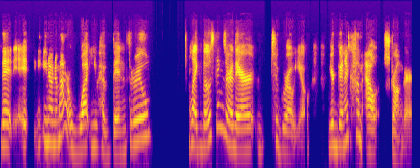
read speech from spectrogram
that it you know no matter what you have been through like those things are there to grow you. You're going to come out stronger.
